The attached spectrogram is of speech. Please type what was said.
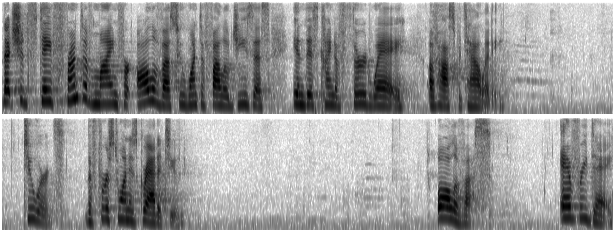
that should stay front of mind for all of us who want to follow Jesus in this kind of third way of hospitality. Two words. The first one is gratitude. All of us, every day,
